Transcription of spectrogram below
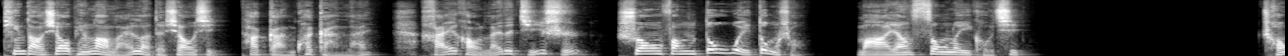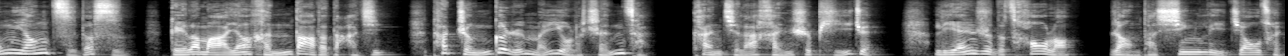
听到萧平浪来了的消息，他赶快赶来，还好来得及时，双方都未动手，马阳松了一口气。重阳子的死给了马阳很大的打击，他整个人没有了神采，看起来很是疲倦，连日的操劳让他心力交瘁。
